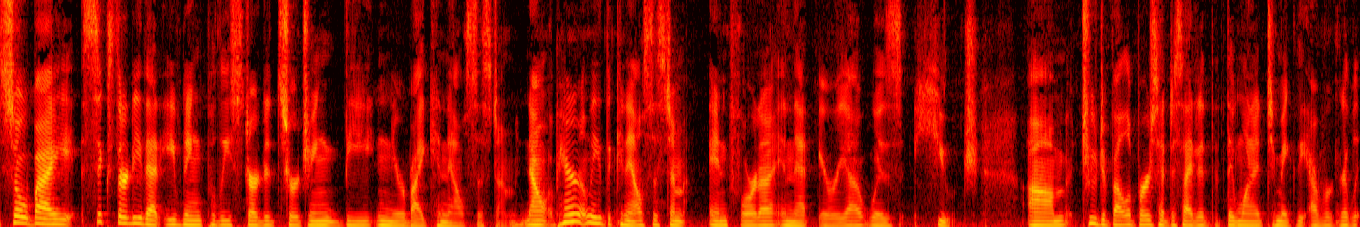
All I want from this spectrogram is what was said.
So by 6:30 that evening, police started searching the nearby canal system. Now, apparently, the canal system in Florida in that area was huge. Um, two developers had decided that they wanted to make the Evergla-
